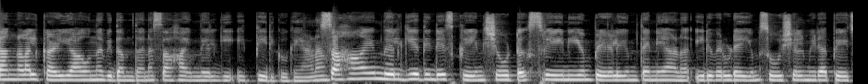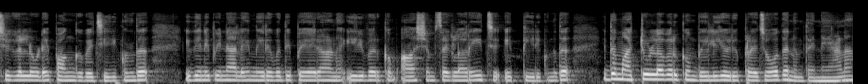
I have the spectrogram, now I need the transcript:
തങ്ങളാൽ കഴിയാവുന്ന വിധം ധനസഹായം നൽകി എത്തിയിരിക്കുകയാണ്. സഹായം നൽകിയതിന്റെ സ്ക്രീൻഷോട്ട് ശ്രീനിയും പേളിയും തന്നെയാണ് ഇരുവരുടെയും സോഷ്യൽ മീഡിയ പേജുകളിലൂടെ പങ്കുവച്ചിരിക്കുന്നത്. ഇതിന് പിന്നാലെ നിരവധി പേരാണ് ഇരുവർക്കും ആശംസകൾ അറിയിച്ച് എത്തിയിരിക്കുന്നത്. ഇത് മറ്റുള്ളവർക്കും വലിയൊരു പ്രചോദനം തന്നെയാണ്.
